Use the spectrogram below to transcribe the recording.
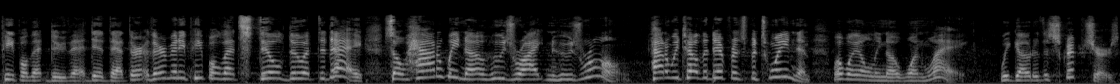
people that do that, did that. There, there are many people that still do it today. So how do we know who's right and who's wrong? How do we tell the difference between them? Well, we only know one way. We go to the scriptures.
